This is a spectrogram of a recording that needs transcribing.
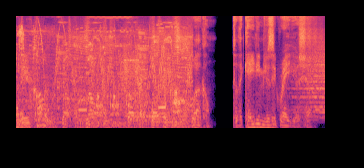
Willkommen. Welcome to the KD Music Radio Show.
